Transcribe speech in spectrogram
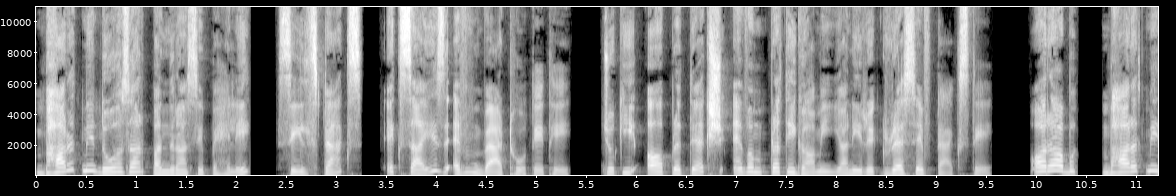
भारत में 2015 से पहले सेल्स टैक्स एक्साइज एवं वैट होते थे, जो कि अप्रत्यक्ष एवं प्रतिगामी यानी रिग्रेसिव टैक्स थे। और अब भारत में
